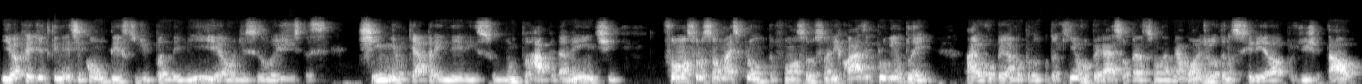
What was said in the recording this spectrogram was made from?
e eu acredito que nesse contexto de pandemia, onde esses lojistas tinham que aprender isso muito rapidamente, foi uma solução mais pronta, foi uma solução ali quase plug and play. Ah, eu vou pegar meu produto aqui, eu vou pegar essa operação da minha loja, eu vou transferir ela para o digital,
